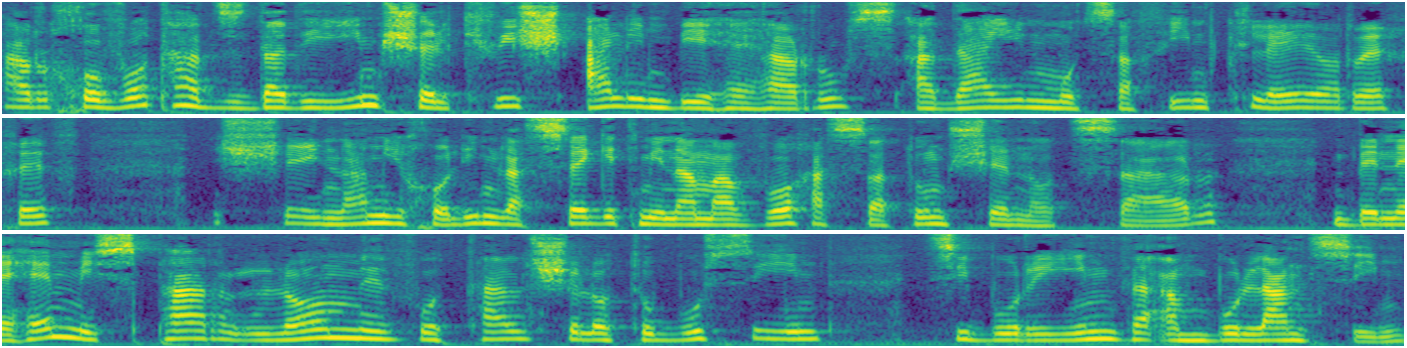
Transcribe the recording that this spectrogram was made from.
הרחובות הצדדיים של כביש אלנבי ההרוס עדיין מוצפים כלי רכב שאינם יכולים לסגת מן המבוא הסתום שנוצר, ביניהם מספר לא מבוטל של אוטובוסים ציבוריים ואמבולנסים,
